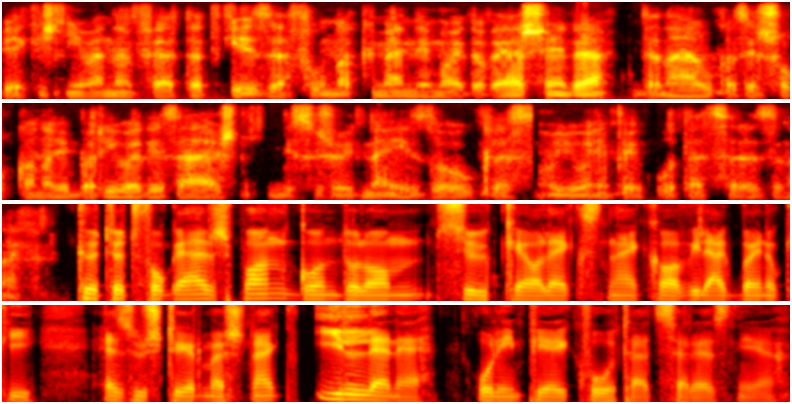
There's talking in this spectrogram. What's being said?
többiek is nyilván nem feltett kézzel fognak menni majd a versenyre, de náluk azért sokkal nagyobb a rivalizálás, biztos, hogy nehéz dolguk lesz, hogy olimpiai kvótát szerezzenek. Kötött fogásban gondolom Szőke Alexnek, a világbajnoki ezüstérmesnek illene olimpiai kvótát szereznie.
